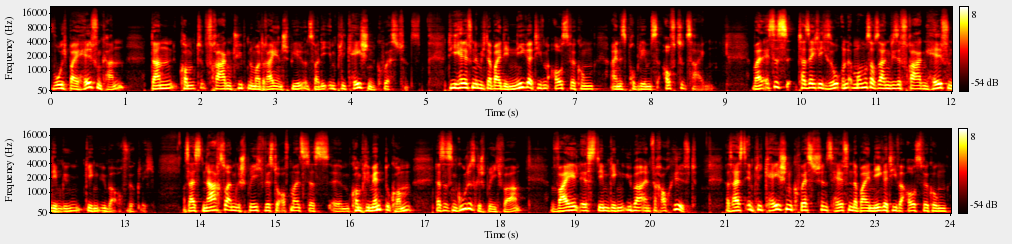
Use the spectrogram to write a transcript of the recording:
wo ich bei helfen kann, dann kommt Fragentyp Nummer drei ins Spiel, und zwar die Implication Questions. Die helfen nämlich dabei, die negativen Auswirkungen eines Problems aufzuzeigen. Weil es ist tatsächlich so, und man muss auch sagen, diese Fragen helfen dem Gegenüber auch wirklich. Das heißt, nach so einem Gespräch wirst du oftmals das ähm, Kompliment bekommen, dass es ein gutes Gespräch war, weil es dem Gegenüber einfach auch hilft. Das heißt, Implication Questions helfen dabei, negative Auswirkungen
